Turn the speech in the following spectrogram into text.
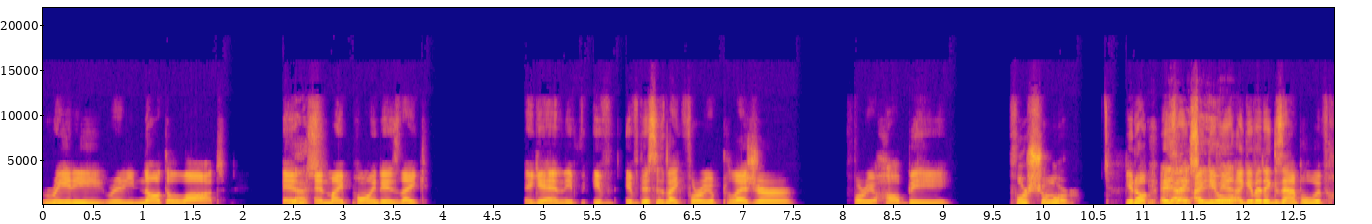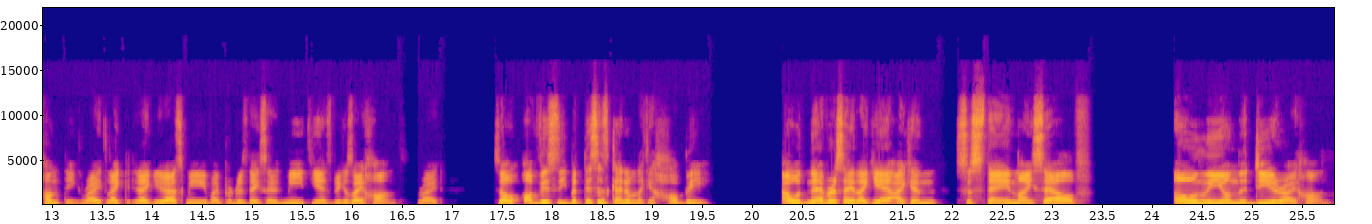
really really not a lot. And Yes. and my point is like again if if if this is like for your pleasure for your hobby for sure. You know it's Yeah, like so i give it you're- i give an example with hunting right? Like like you ask me if i produce like said meat yes because i hunt right? So obviously but this is kind of like a hobby. I would never say like yeah i can sustain myself only on the deer i hunt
